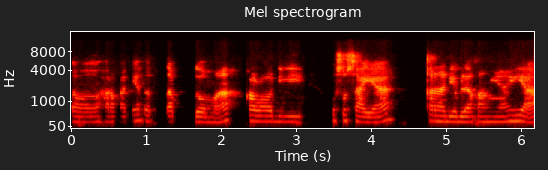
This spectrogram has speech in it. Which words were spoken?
eh, harokatnya tetap domah. Kalau di khusus saya karena dia belakangnya ya,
